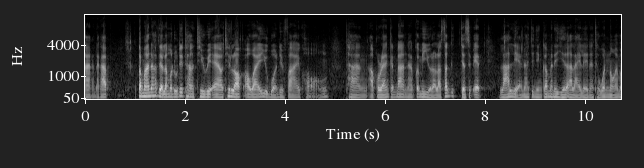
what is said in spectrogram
มากๆนะครับ ต่อมานะครับเดี๋ยวเรามาดูที่ทาง TVL ที่ล็อกเอาไว้อยู่บน DeFi ของทาง Algorand กันบ้างนะครับ ก็มีอยู่ราวๆสัก 71 ล้านเหรียญนะจริงๆก็ไม่ได้เยอะอะไรเลยนะ ถือว่าน้อยม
